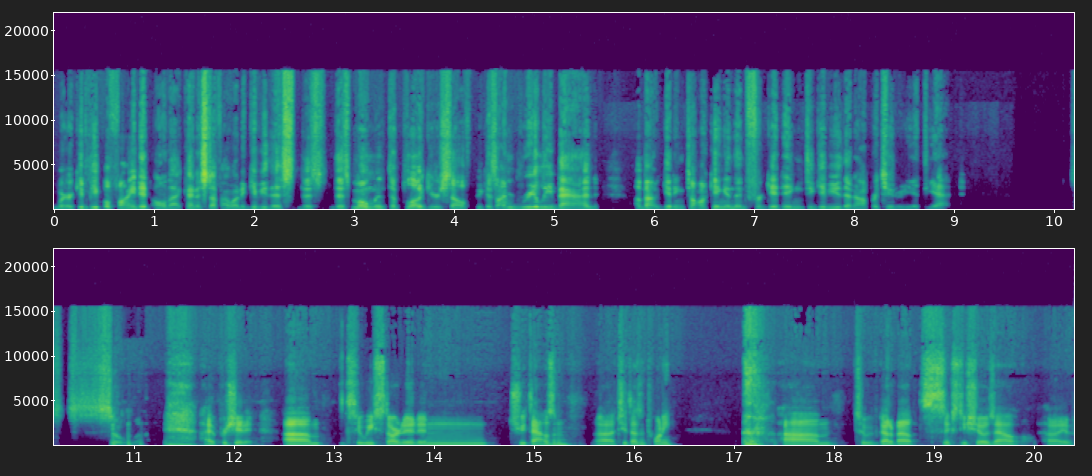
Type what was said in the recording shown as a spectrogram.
Where can people find it? All that kind of stuff. I want to give you this this this moment to plug yourself because I'm really bad about getting talking and then forgetting to give you that opportunity at the end. So uh, I appreciate it. Um, so we started in 2000, uh, 2020. um, so we've got about 60 shows out. Uh, you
